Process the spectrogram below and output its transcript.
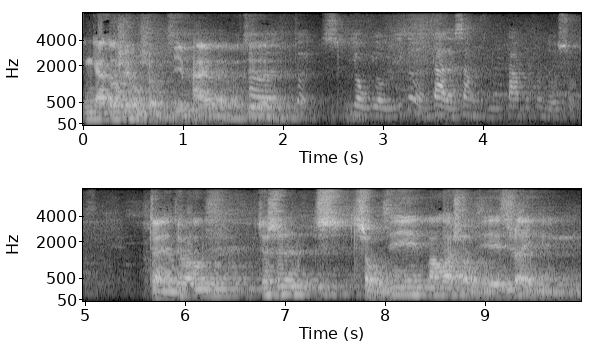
应该都是用手机拍的，我记得。有有一个人带的相机，大部分都是手机。对，就就是手机，包括手机摄影，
